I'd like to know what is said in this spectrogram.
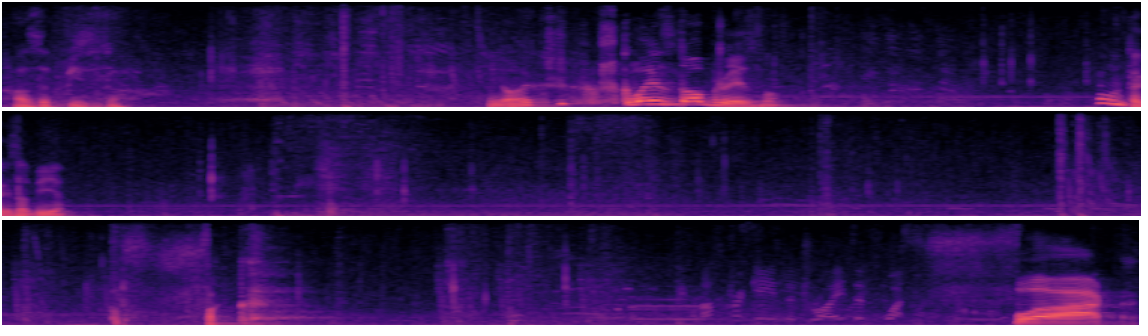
Haze pizza. No, ale chyba jest dobry, jest no. Ja on tak zabija. Fuck. Fuck.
